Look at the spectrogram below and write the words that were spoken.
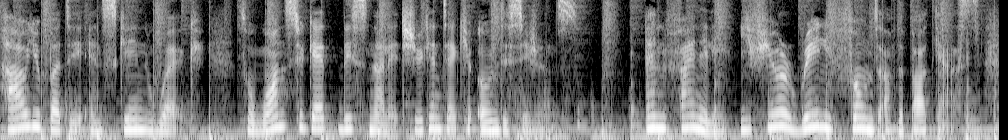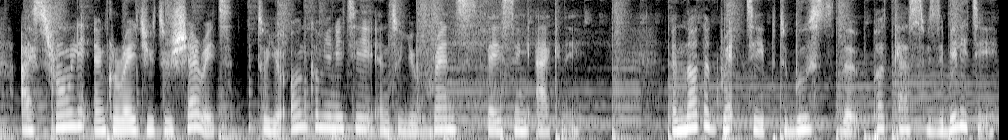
how your body and skin work. So once you get this knowledge, you can take your own decisions. And finally, if you're really fond of the podcast, I strongly encourage you to share it to your own community and to your friends facing acne. Another great tip to boost the podcast visibility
